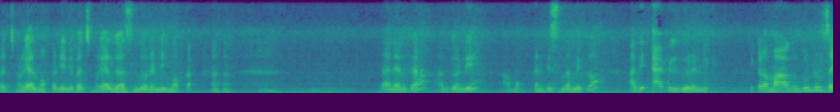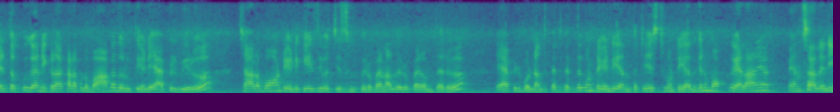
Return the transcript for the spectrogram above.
పచ్చిమిరకాయలు పచ్చిమిరకాయల మొక్క అండి. ఎన్ని పచ్చిమిరకాయలు కాసిందోనండి ఈ మొక్క. దాని వెనక అదిగోండి ఆ మొక్క కనిపిస్తుందా మీకు? అది యాపిల్ బీర్ అండి ఇక్కడ మా గుంటూరు సైడ్ తక్కువ కానీ ఇక్కడ కడపలో బాగా దొరుకుతాయండి యాపిల్ బీరు. చాలా బాగుంటాయండి. కేజీ వచ్చేసి ముప్పై రూపాయలు నలభై రూపాయలు అమ్ముతారు. యాపిల్ పండు అంత పెద్ద పెద్దగా ఉంటాయండి. ఎంత టేస్ట్గా ఉంటాయి. అందుకని మొక్క ఎలా పెంచాలని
